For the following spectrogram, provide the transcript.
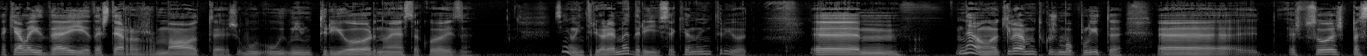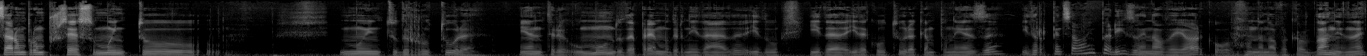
aquela ideia das terras remotas, o, o, interior, não é essa coisa? Sim, o interior é Madrid, isso é que é no interior. Não, aquilo era muito cosmopolita. Uh, as pessoas passaram por um processo muito muito de ruptura entre o mundo da pré-modernidade e, do, e, da, e da cultura camponesa e de repente estavam em Paris ou em Nova Iorque ou na Nova Caledónia, não é?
